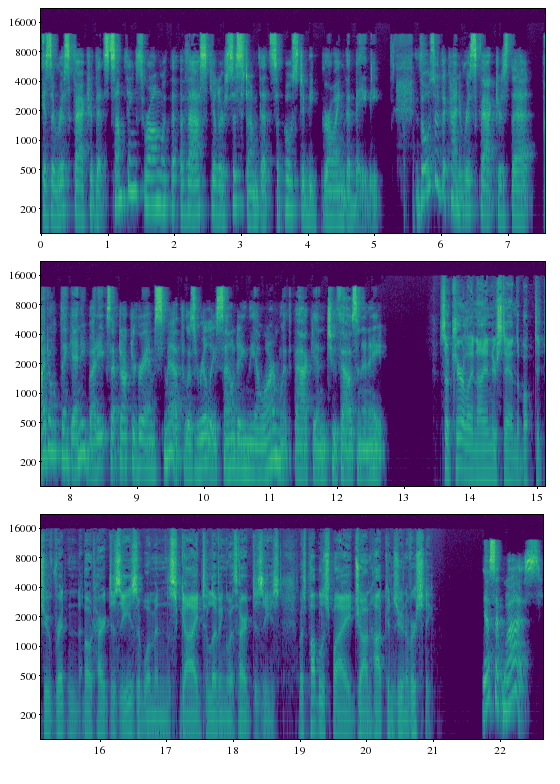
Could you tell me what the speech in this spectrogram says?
is a risk factor that something's wrong with the vascular system that's supposed to be growing the baby. Those are the kind of risk factors that I don't think anybody except Dr. Graeme Smith was really sounding the alarm with back in 2008. So, Carolyn, I understand the book that you've written about heart disease, A Woman's Guide to Living with Heart Disease, was published by Johns Hopkins University. Yes, it was.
